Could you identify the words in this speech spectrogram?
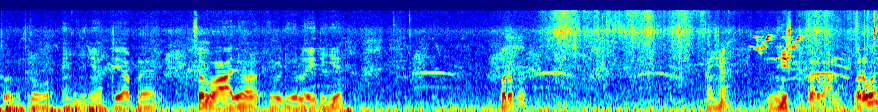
તો મિત્રો, અહીંયાથી આપણે ચલો, આ જ વીડિયો લઈ રહીએ. બરાબર? અહીંયા નેક્સ્ટ કરવાનું, બરાબર?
